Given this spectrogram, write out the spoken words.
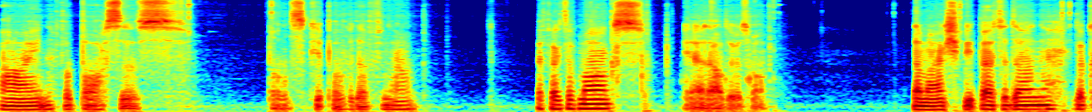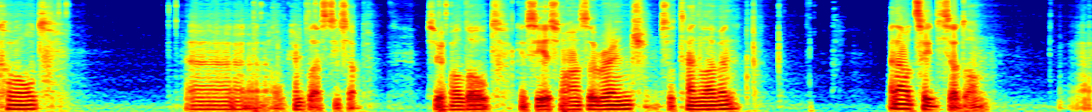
fine for bosses. But we'll skip over that for now. Effective marks. Yeah, that'll do as well. That might actually be better than the cold. Uh, we can blast these up. So you hold alt, you can see this one has the range, so 10, 11. And I would say these are done. Uh,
